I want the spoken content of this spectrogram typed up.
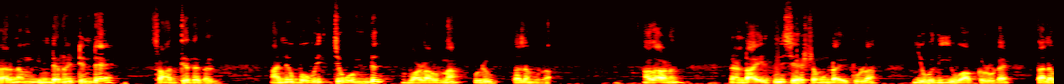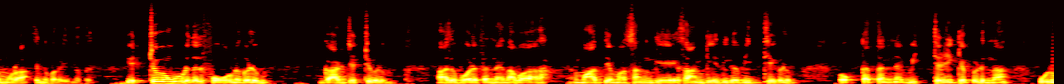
കാരണം ഇന്റർനെറ്റിന്റെ സാധ്യതകൾ അനുഭവിച്ചുകൊണ്ട് വളർന്ന ഒരു തലമുറ. അതാണ് രണ്ടായിരത്തിന് ശേഷം ഉണ്ടായിട്ടുള്ള യുവതി യുവാക്കളുടെ തലമുറ എന്ന് പറയുന്നത്. ഏറ്റവും കൂടുതൽ ഫോണുകളും ഗാഡ്ജറ്റുകളും അതുപോലെ തന്നെ നവ മാധ്യമ സങ്കേ സാങ്കേതിക വിദ്യകളും ഒക്കെ തന്നെ വിറ്റഴിക്കപ്പെടുന്ന ഒരു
